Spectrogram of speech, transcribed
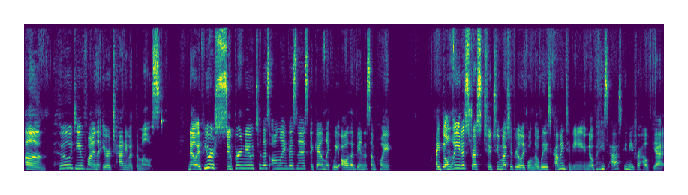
Um, who do you find that you're chatting with the most? Now, if you are super new to this online business, again, like we all have been at some point, I don't want you to stress too too much if you're like, well, nobody's coming to me, nobody's asking me for help yet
